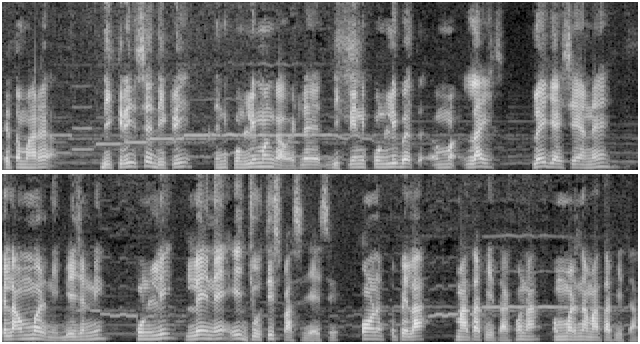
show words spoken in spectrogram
કે તમારે દીકરી છે, દીકરી, તેની કુંડલી મંગાવો. એટલે દીકરીની કુંડલી લઈ લઈ જાય છે અને પેલા અમરની, બે જણની કુંડલી લઈને એ જ્યોતિષ પાસે જાય છે. કોણ? પેલા માતા પિતા કોના? અમરના માતા પિતા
